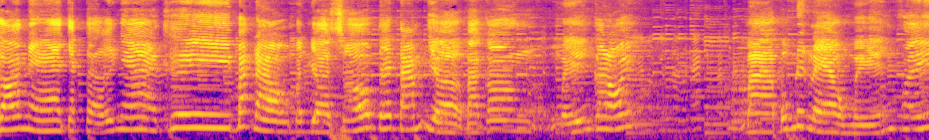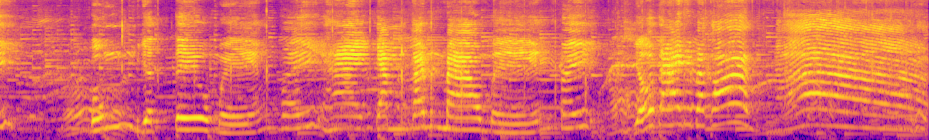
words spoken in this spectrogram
Con nè, trật tự nha. Khi bắt đầu mình giờ số tới 8 giờ Bà con miễn có nói Mà bún nước lèo miễn phí. Bún vịt tiêu miễn phí. 200 cái bánh bao miễn phí. Vỗ tay đi bà con. À.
